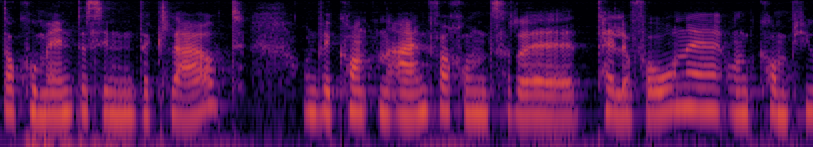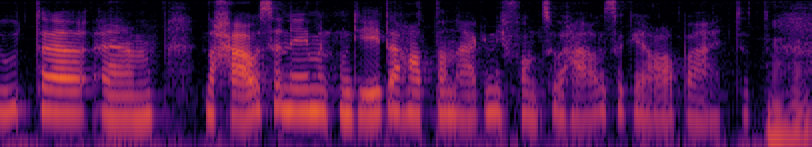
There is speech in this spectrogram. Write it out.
Dokumente sind in der Cloud und wir konnten einfach unsere Telefone und Computer ähm, nach Hause nehmen und jeder hat dann eigentlich von zu Hause gearbeitet. Mhm.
